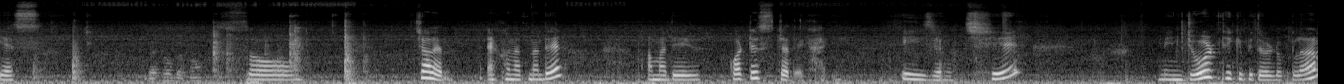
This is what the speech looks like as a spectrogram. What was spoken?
ইয়েস সো চলেন এখন আপনাদের আমাদের কটেজটা দেখাই। এই যে হচ্ছে মেন ডোর থেকে ভিতরে ঢুকলাম।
